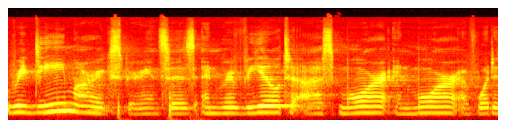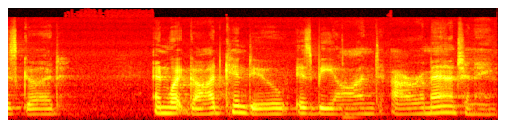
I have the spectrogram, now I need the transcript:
redeem our experiences and reveal to us more and more of what is good. And what God can do is beyond our imagining.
